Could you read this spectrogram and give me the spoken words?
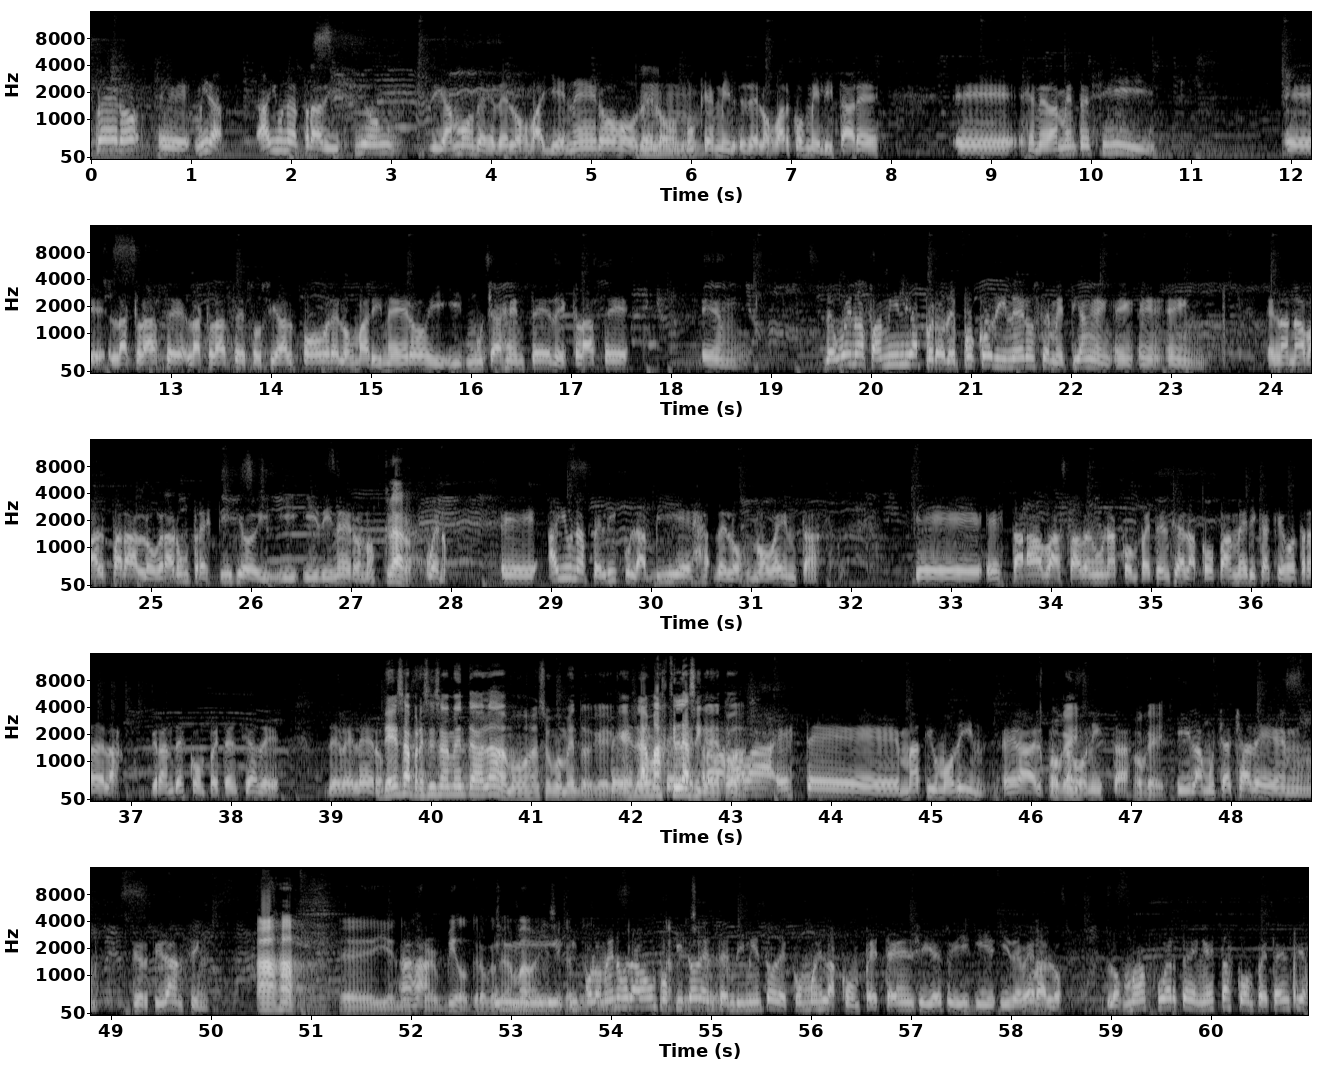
Pero, eh, mira, hay una tradición, digamos, desde los balleneros o de los buques, de los barcos militares. eh, generalmente sí, eh, la clase, la clase social pobre, los marineros y, y mucha gente de clase em, de buena familia, pero de poco dinero se metían en, en- en- en- en la naval para lograr un prestigio y- y- y dinero, ¿no? Claro. Bueno, eh, hay una película vieja de los noventas que está basada en una competencia de la Copa América, que es otra de las grandes competencias de, de velero. De esa precisamente hablábamos hace un momento, que, es la más este clásica de todas. Este Matthew Modine era el protagonista. ok. Y la muchacha de mm, Dirty Dancing. Ajá. Eh, y en Ajá. Bill creo que se llamaba. Y, y por lo menos daba un poquito de entendimiento de cómo es la competencia y eso. Y, y- y de veras, los, los más fuertes en estas competencias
